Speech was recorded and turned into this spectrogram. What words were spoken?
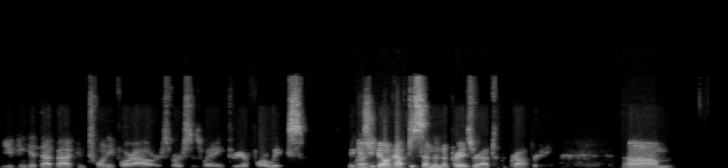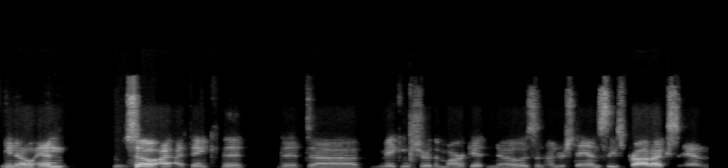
you can get that back in 24 hours versus waiting three or four weeks because right. you don't have to send an appraiser out to the property um, you know and so I, I think that that uh, making sure the market knows and understands these products and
